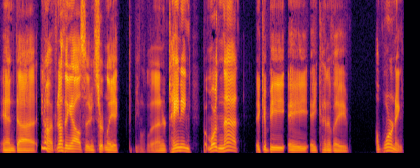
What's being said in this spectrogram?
And, uh, you know, if nothing else, I mean, certainly it could be a little entertaining, but more than that, it could be a, a kind of a, a warning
